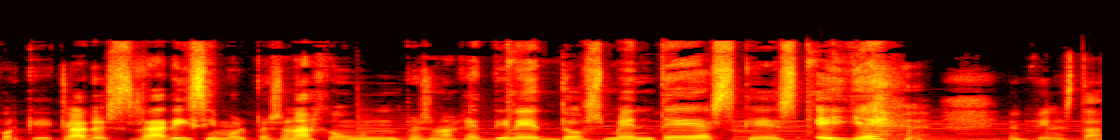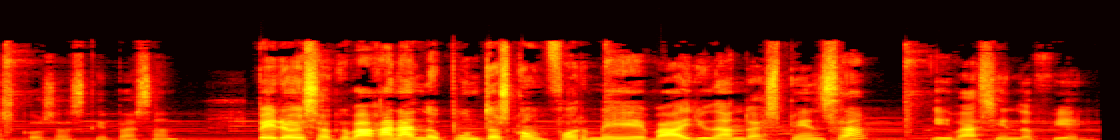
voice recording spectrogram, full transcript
porque claro, es rarísimo el personaje. Un personaje tiene dos mentes, que es ella. en fin, estas cosas que pasan. Pero eso, que va ganando puntos conforme va ayudando a Spensa y va siendo fiel.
